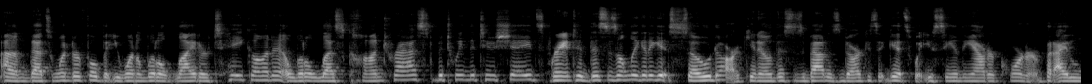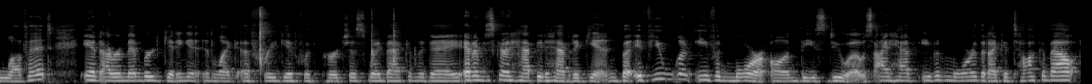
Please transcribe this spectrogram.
um, that's wonderful, but you want a little lighter take on it, a little less contrast between the two shades. Granted, this is only going to get so dark. You know, this is about about as dark as it gets, what you see in the outer corner. But I love it. And I remembered getting it in like a free gift with purchase way back in the day. And I'm just kind of happy to have it again. But if you want even more on these duos, I have even more that I could talk about.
